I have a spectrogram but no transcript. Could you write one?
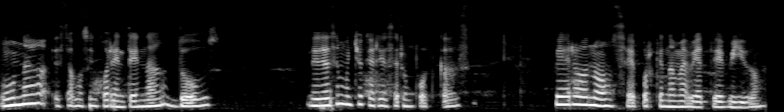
Una, estamos en cuarentena. Dos, desde hace mucho quería hacer un podcast, pero no sé por qué no me había atrevido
